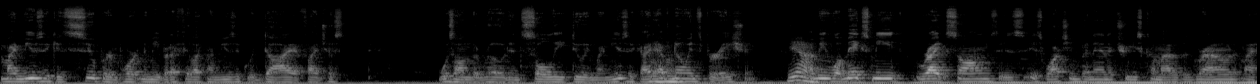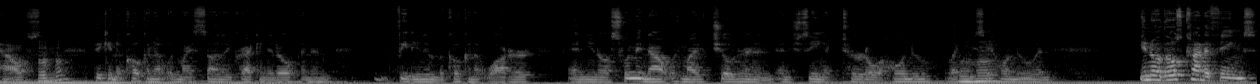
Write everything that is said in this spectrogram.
my music is super important to me, but I feel like my music would die if I just was on the road and solely doing my music. I'd have no inspiration. Yeah, I mean, what makes me write songs is is watching banana trees come out of the ground at my house, and Mhm. picking a coconut with my son and cracking it open and feeding him the coconut water, and you know, swimming out with my children and, and seeing a turtle, a honu, like we say honu, and you know those kind of things.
